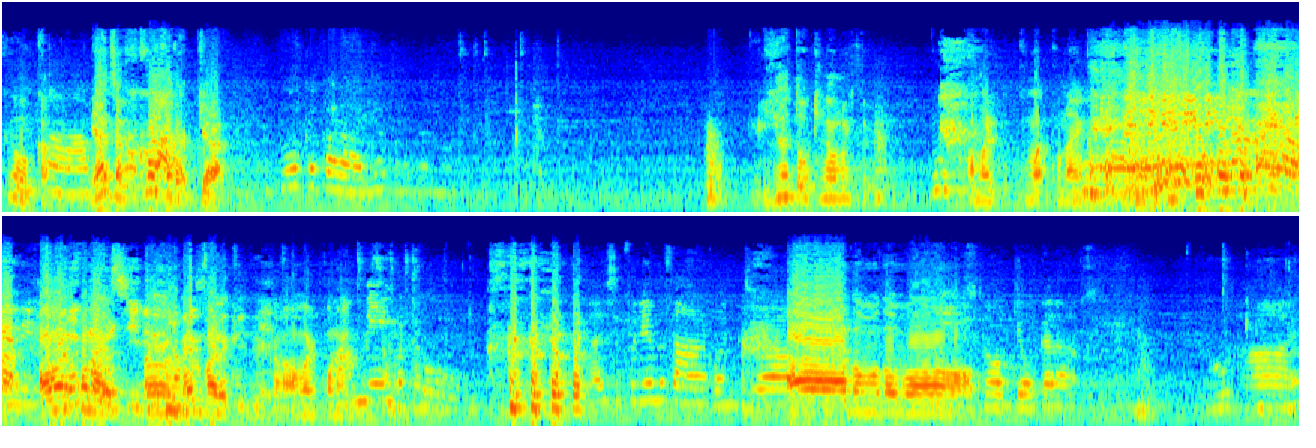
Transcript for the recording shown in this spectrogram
福岡。にゃんちゃん福岡だっけ？福岡からありがとうございます。意外と沖縄の人、あまり来な来ないかも。ああまり来ない。メンバーで聞いてるうんメンバーで聞いてるから、あまり来ないんです。アイスクリームさん、こんにちは。あー、どうもどうも。東京から。はい。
